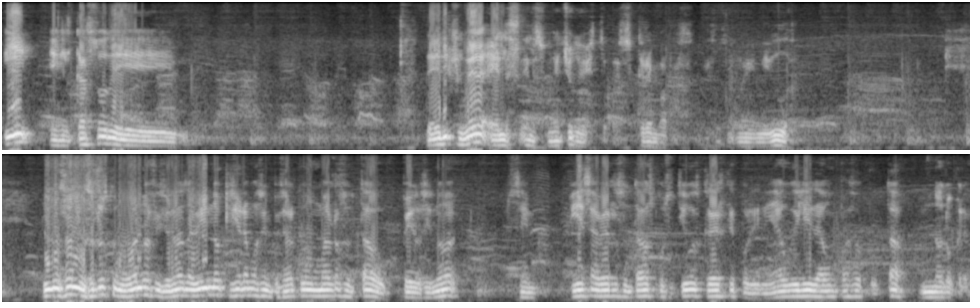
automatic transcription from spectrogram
Y en el caso de, de Eric Rivera, él, es un hecho que es crema, eso no hay ni duda. Y nosotros como buenos aficionados David no quisiéramos empezar con un mal resultado, pero si no se empieza a ver resultados positivos, ¿crees que por dignidad Willy da un paso ocultado? No lo creo.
